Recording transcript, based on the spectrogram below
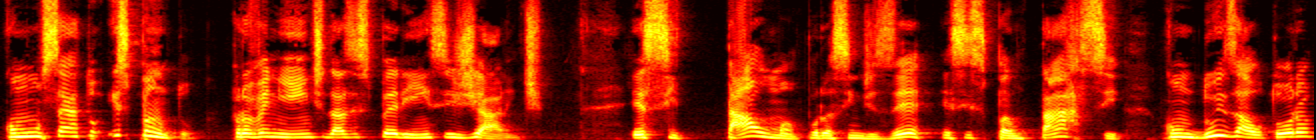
como um certo espanto proveniente das experiências de Arendt. Esse talma, por assim dizer, esse espantar-se, conduz a autora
